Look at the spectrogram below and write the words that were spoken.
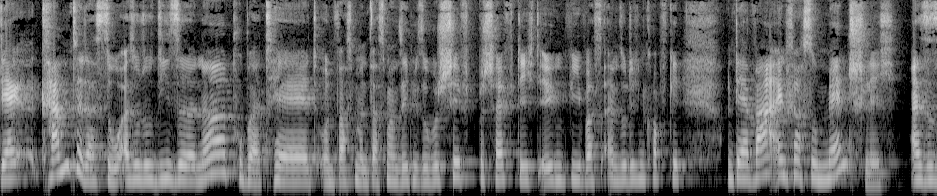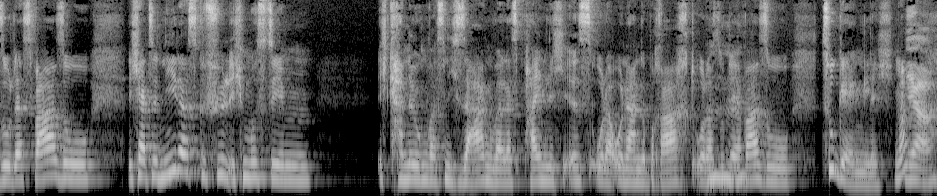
der kannte das so, also so diese ne, Pubertät und was man, was man sich so beschäftigt, irgendwie, was einem so durch den Kopf geht. Und der war einfach so menschlich. Also so, das war so, ich hatte nie das Gefühl, ich muss dem, ich kann irgendwas nicht sagen, weil das peinlich ist oder unangebracht oder so. Mhm. Der war so zugänglich, ne? Ja.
